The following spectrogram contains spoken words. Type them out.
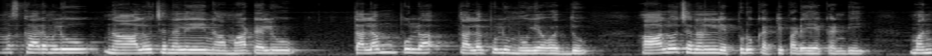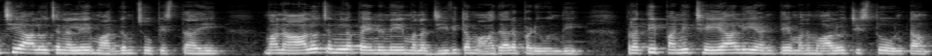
నమస్కారములు. నా ఆలోచనలే నా మాటలు తలంపుల తలపులు మూయవద్దు. ఆలోచనలను ఎప్పుడూ కట్టిపడేయకండి. మంచి ఆలోచనలే మార్గం చూపిస్తాయి. మన ఆలోచనలపైననే మన జీవితం ఆధారపడి ఉంది. ప్రతి పని చేయాలి అంటే మనం ఆలోచిస్తూ ఉంటాం.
